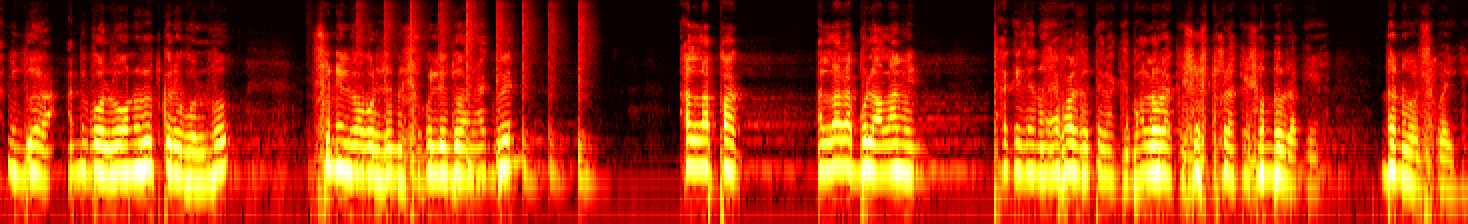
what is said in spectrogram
আমি আমি বলব, অনুরোধ করে বলব, সুনীল বাবুর জন্য সকলে দোয়া রাখবেন। আল্লাহ পাক, আল্লাহ রাব্বুল আলামিন তাকে যেন হেফাজতে রাখে, ভালো রাখে, সুস্থ রাখে, সুন্দর রাখে। ধন্যবাদ সবাইকে।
